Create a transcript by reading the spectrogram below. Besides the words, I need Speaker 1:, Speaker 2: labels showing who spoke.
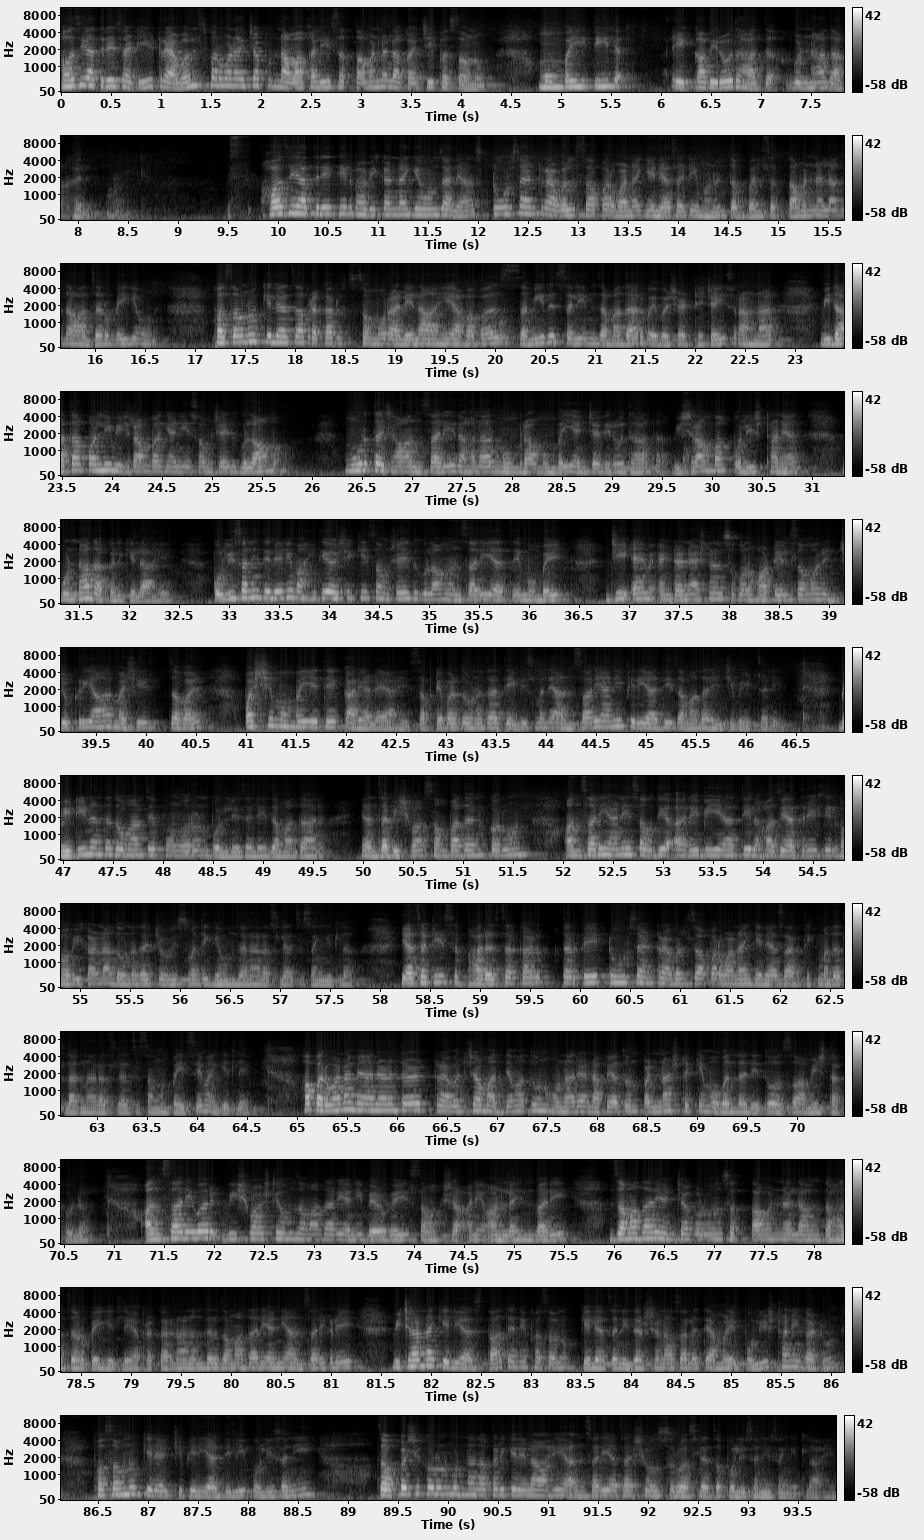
Speaker 1: हज यात्रेसाठी ट्रॅव्हल्स परवान्याच्या नावाखाली सत्तावन्न लाखाची फसवणूक. मुंबईतील एका विरोधात गुन्हा दाखल. हज यात्रेतील भाविकांना घेऊन जाण्यास टूर्स अँड ट्रॅव्हल्सचा परवाना घेण्यासाठी म्हणून तब्बल सत्तावन्न लाख दहा हजार रुपये घेऊन फसवणूक केल्याचा प्रकार समोर आलेला आहे. याबाबत समीर सलीम जमादार वय अठ्ठेचाळीस राहणार विधाता कॉलनी विश्रामबाग यांनी संशयित गुलाम मूर्तझा अन्सारी राहणार मुंब्रा मुंबई यांच्या विरोधात विश्रामबाग पोलीस ठाण्यात गुन्हा दाखल केला आहे. पोलिसांनी दिलेली माहिती अशी की संशयित गुलाम अन्सारी याचे मुंबईत जी एम इंटरनॅशनल सुकून हॉटेलसमोर जुक्रिया मशीदजवळ पश्चिम मुंबई येथे कार्यालय आहे. सप्टेंबर दोन हजार तेवीसमध्ये अन्सारी आणि फिर्यादी जमादार यांची भेट झाली. भेटीनंतर दोघांचे फोनवरून बोलणे झाले. जमादार यांचा विश्वास संपादन करून अन्सारी याने सौदी अरेबियातील हज यात्रेतील भाविकांना दोन हजार चोवीसमध्ये घेऊन जाणार असल्याचं सांगितलं. यासाठी स- भारत सरकारतर्फे टूर्स अँड ट्रॅव्हल्सचा परवाना घेण्यास आर्थिक मदत लागणार असल्याचं सांगून पैसे मागितले. हा परवाना मिळाल्यानंतर ट्रॅव्हलच्या माध्यमातून होणाऱ्या नफ्यातून पन्नास टक्के मोबदला देतो असं आमिष दाखवलं. अन्सारीवर विश्वास ठेवून जमादार यांनी वेळोवेळी समक्ष आणि ऑनलाईनद्वारे जमादार यांच्याकडून सत्तावन्न लाख दहा हजार रुपये घेतले. या प्रकरणानंतर जमादार यांनी अन्सारीकडे विचारणा केली असता त्याने फसवणूक केल्याचं निदर्शनास आलं. त्यामुळे पोलीस ठाणे गाठून फसवणूक केल्याची फिर्याद दिली. पोलिसांनी चौकशी करून गुन्हा दाखल केलेला आहे. अन्सारी याचा शोध सुरू असल्याचं पोलिसांनी सांगितलं आहे.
